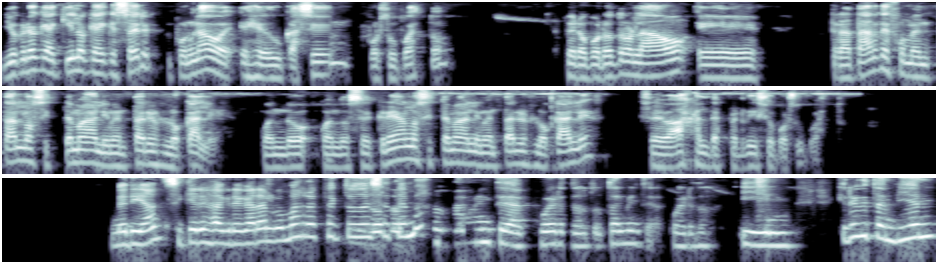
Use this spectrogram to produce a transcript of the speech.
yo creo que aquí lo que hay que hacer, por un lado, es educación, por supuesto, pero por otro lado, eh, tratar de fomentar los sistemas alimentarios locales. Cuando, cuando se crean los sistemas alimentarios locales, se baja el desperdicio, por supuesto. Merian, si quieres agregar algo más respecto de ese tema. Totalmente de acuerdo, totalmente de acuerdo. Y creo que también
